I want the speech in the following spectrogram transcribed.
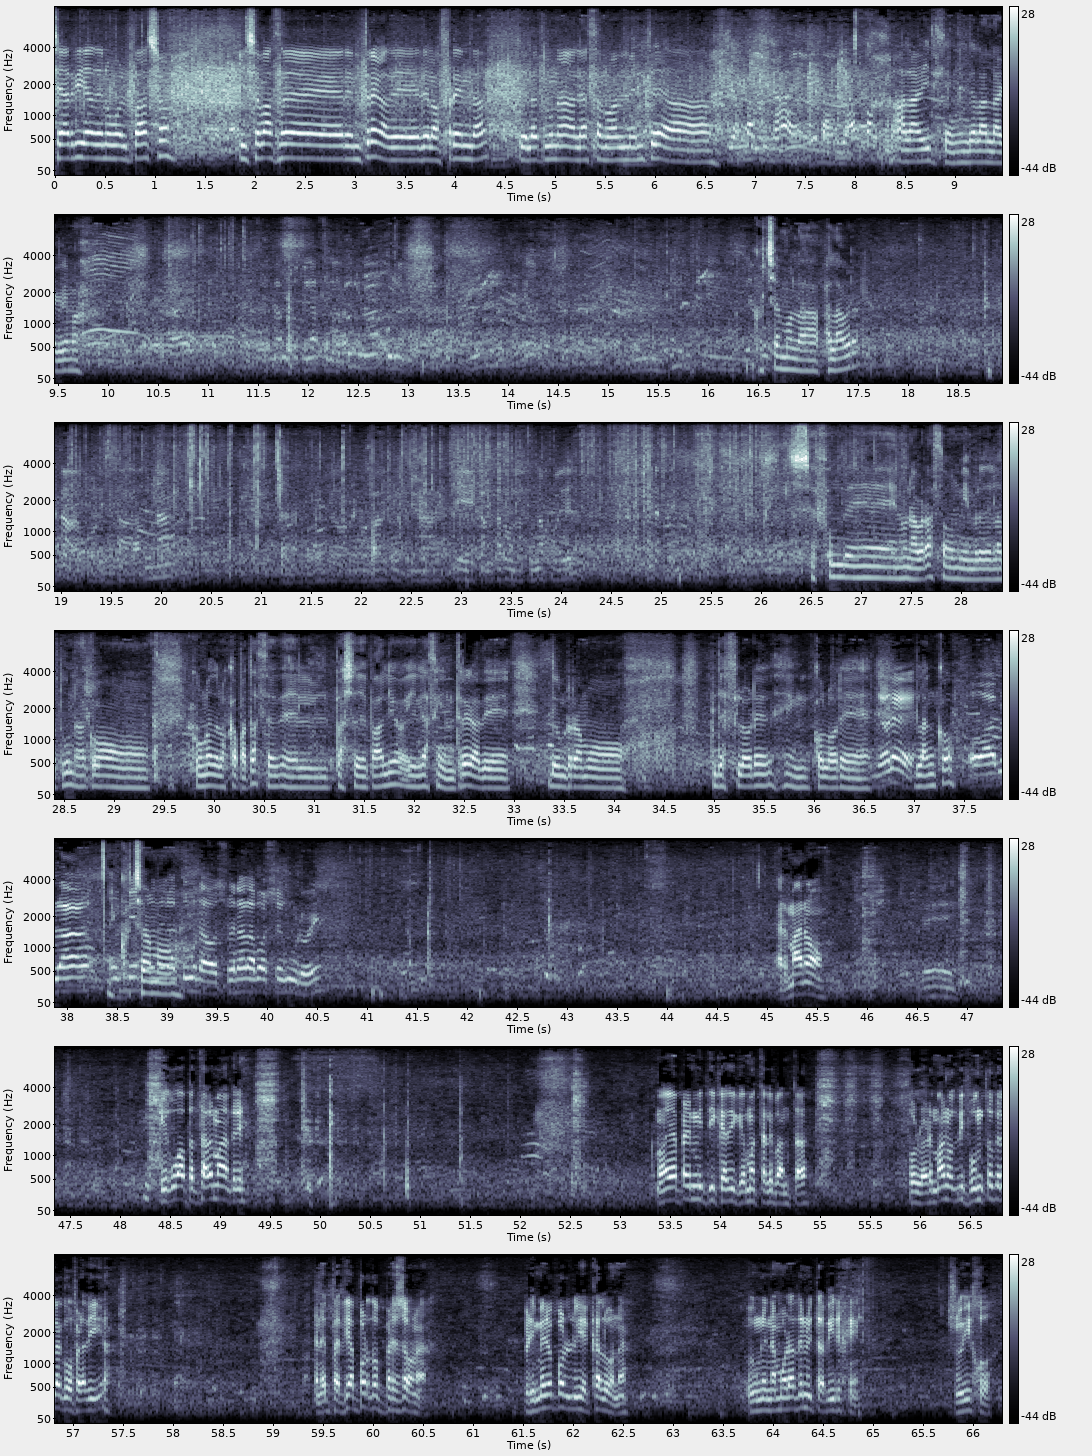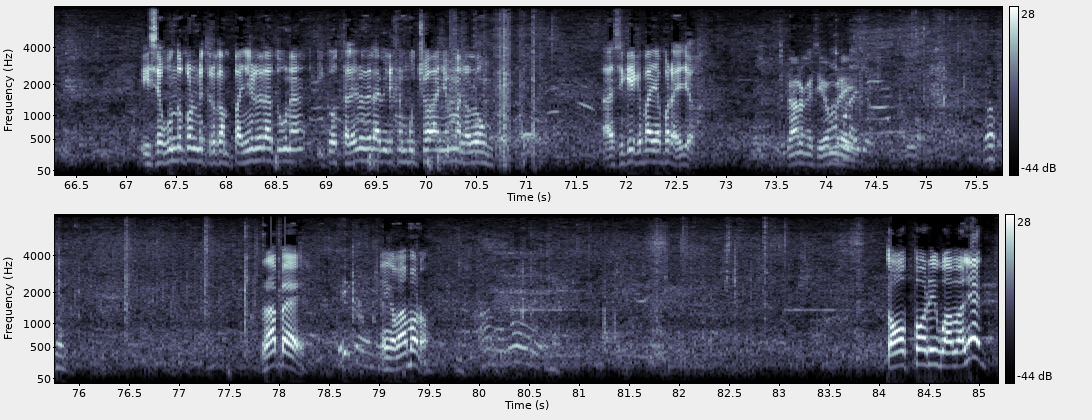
Se arría de nuevo el paso y se va a hacer entrega de, la ofrenda que la tuna le hace anualmente a, a la Virgen de las Lágrimas. Escuchemos las palabras. Se funde en un abrazo un miembro de la tuna con, con uno de los capataces del paso de palio y le hacen entrega de, de un ramo de flores en colores Señores, blancos. os habla un Escuchamos. miembro de la tuna, os suena la voz seguro, ¿eh? Hermano, Qué guapa está la madre. No voy a permitir que digamos esta levantada por los hermanos difuntos de la cofradía. Especial por dos personas. Primero por Luis Escalona, un enamorado de nuestra Virgen, su hijo. Y segundo por nuestro compañero de la tuna y costalero de la Virgen muchos años, Manolón. Así que que vaya por ellos. Claro que sí, hombre. Rape. Venga, vámonos. Todos por igual, ¿valiente?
